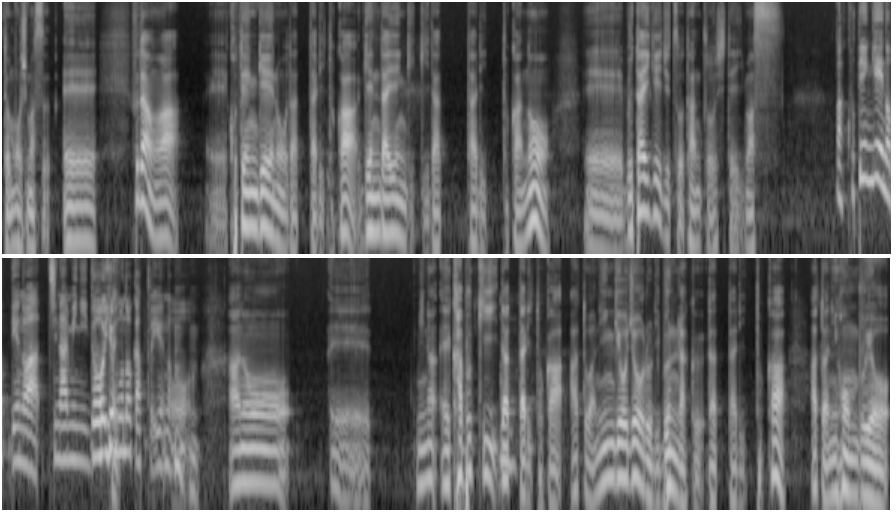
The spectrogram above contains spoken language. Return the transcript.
と申します。えー、普段は、えー、古典芸能だったりとか現代演劇だったりとかの、えー、舞台芸術を担当しています。まあ、古典芸能っていうのはちなみにどういうものかというのを、はい。うんうん、あのえー、みなえ歌舞伎だったりとか、うん、あとは人形浄瑠璃文楽だったりとかあとは日本舞踊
